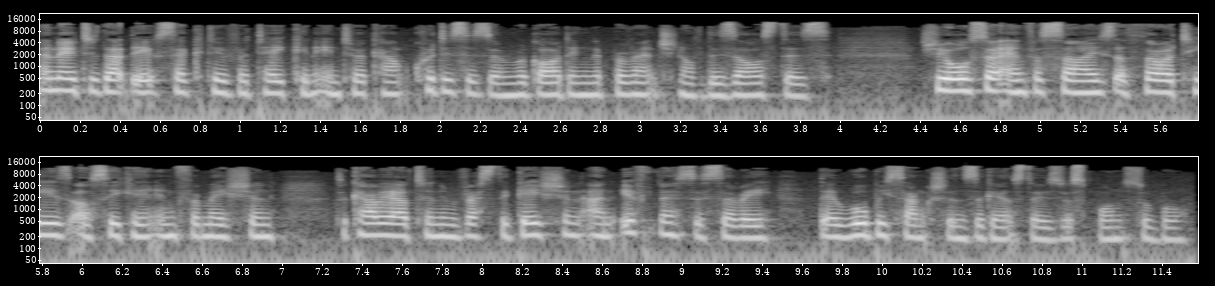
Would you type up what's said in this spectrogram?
and noted that the executive had taken into account criticism regarding the prevention of disasters. She also emphasised authorities are seeking information to carry out an investigation and, if necessary, there will be sanctions against those responsible.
